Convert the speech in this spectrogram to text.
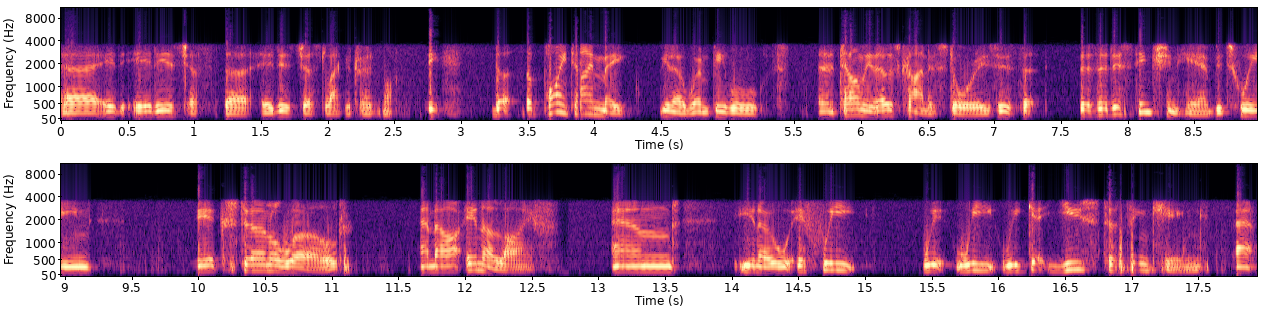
uh, it, it is just uh, it is just like a treadmill. The, the the point I make, you know, when people uh, tell me those kind of stories, is that there's a distinction here between the external world and our inner life, and you know, if we we we, we get used to thinking that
